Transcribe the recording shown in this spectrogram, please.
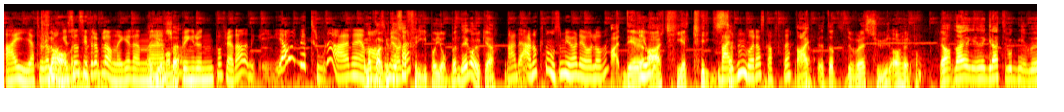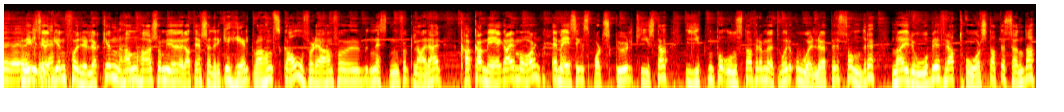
Nei, jeg tror det er mange som sitter og planlegger den eh, det? shoppingrunden på fredag. Ja, jeg tror det er en Men man gjør kan Man kan ikke ta seg fri på jobben. Det går jo ikke. Nei, det er nok noen som gjør det òg, Loven. Nei, det Jo. er helt krise. Verden går av skaftet. Nei, du, du ble sur av å høre på. Ja, nei, greit. Nils Jørgen Forreløkken han har så mye å gjøre at jeg skjønner ikke helt hva han skal, for det han får nesten forklare her. Kakamega i morgen, Amazing Sports School tirsdag, Eton på onsdag for å møte vår OL-løper Sondre, Nairobi fra torsdag til søndag.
